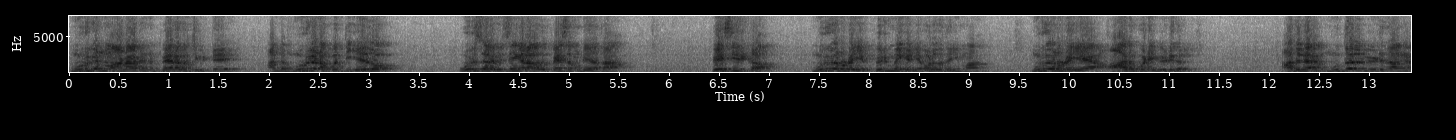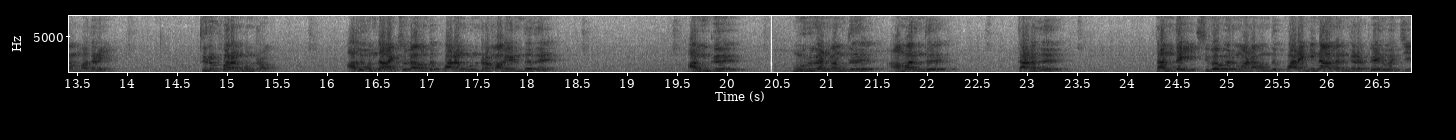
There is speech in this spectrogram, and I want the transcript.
முருகன் மாநாடுன்னு பேரை வச்சுக்கிட்டு அந்த முருகனை பற்றி ஏதோ ஒரு சில விஷயங்களாவது பேச முடியாதா? பேசியிருக்கலாம். முருகனுடைய பெருமைகள் எவ்வளவு தெரியுமா? முருகனுடைய ஆறு படை வீடுகள். அதில் முதல் வீடு தாங்க மதுரை. திருப்பரங்குன்றம். அது வந்து ஆக்சுவலாக வந்து பரங்குன்றமாக இருந்தது. அங்கு முருகன் வந்து அமர்ந்து தனது தந்தை சிவபெருமானை வந்து பரங்கிநாதர்ங்கிற பேர் வச்சு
